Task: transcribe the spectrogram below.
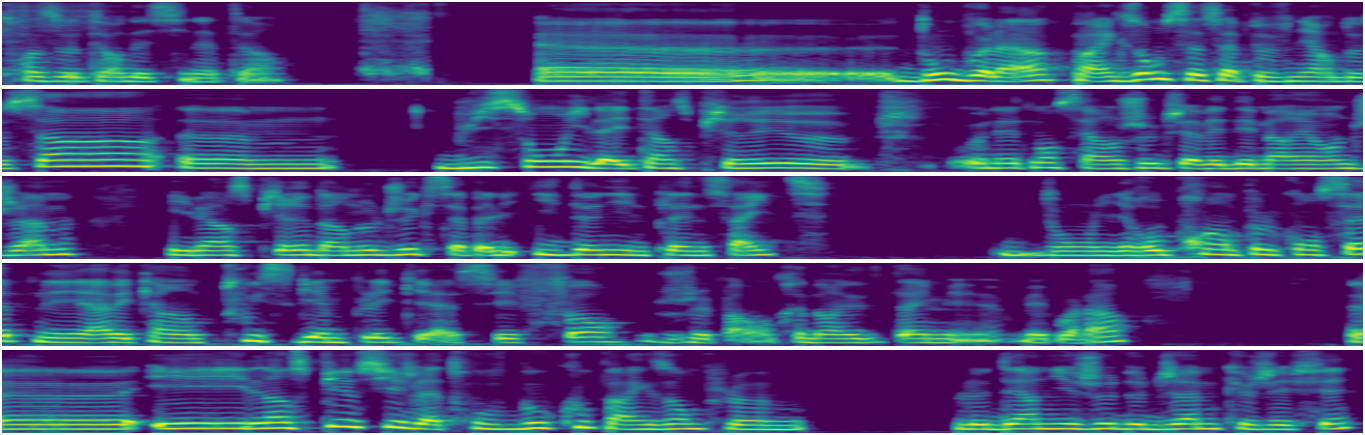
Trois auteurs dessinateurs. Euh, donc voilà, par exemple, ça, ça peut venir de ça. Euh, Buisson, il a été inspiré, euh, honnêtement, c'est un jeu que j'avais démarré en jam. Il est inspiré d'un autre jeu qui s'appelle Hidden in Plain Sight, dont il reprend un peu le concept, mais avec un twist gameplay qui est assez fort. Je vais pas rentrer dans les détails, mais, voilà. Euh, et l'inspi aussi, je la trouve beaucoup, par exemple, euh, le dernier jeu de Jam que j'ai fait,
